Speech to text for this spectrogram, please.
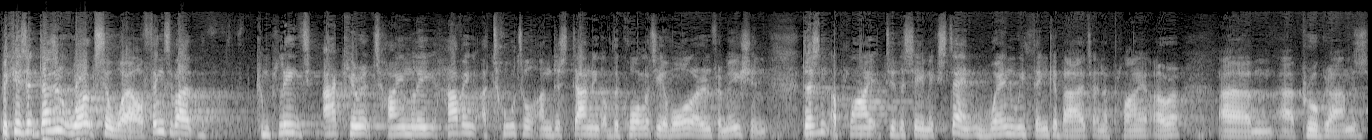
Because it doesn't work so well. Things about complete, accurate, timely, having a total understanding of the quality of all our information doesn't apply to the same extent when we think about and apply our um, uh, programs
